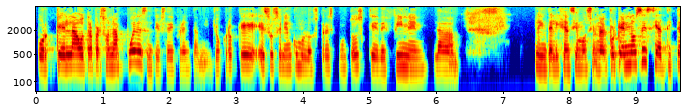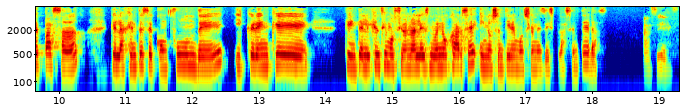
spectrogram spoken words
por qué la otra persona puede sentirse diferente a mí. Yo creo que esos serían como los tres puntos que definen la, la inteligencia emocional, porque no sé si a ti te pasa que la gente se confunde y creen que, que inteligencia emocional es no enojarse y no sentir emociones displacenteras. Así es.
